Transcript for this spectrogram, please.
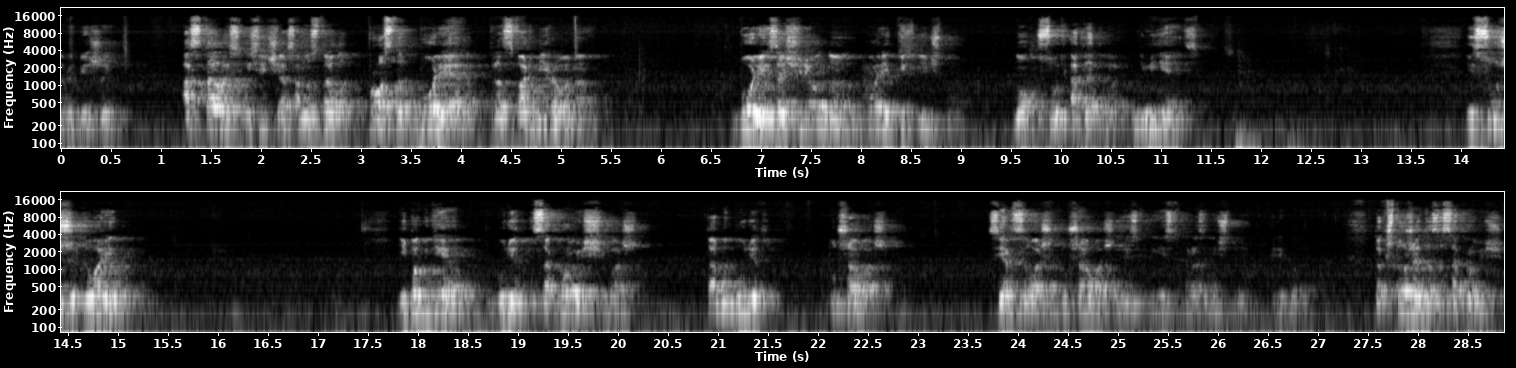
грабежи, осталось и сейчас. Оно стало просто более трансформировано более изощренную, более техничную. Но суть от этого не меняется. Иисус же говорил, ибо где будет сокровище ваше, там и будет душа ваша. Сердце ваше, душа ваша, здесь есть различные переводы. Так что же это за сокровище?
